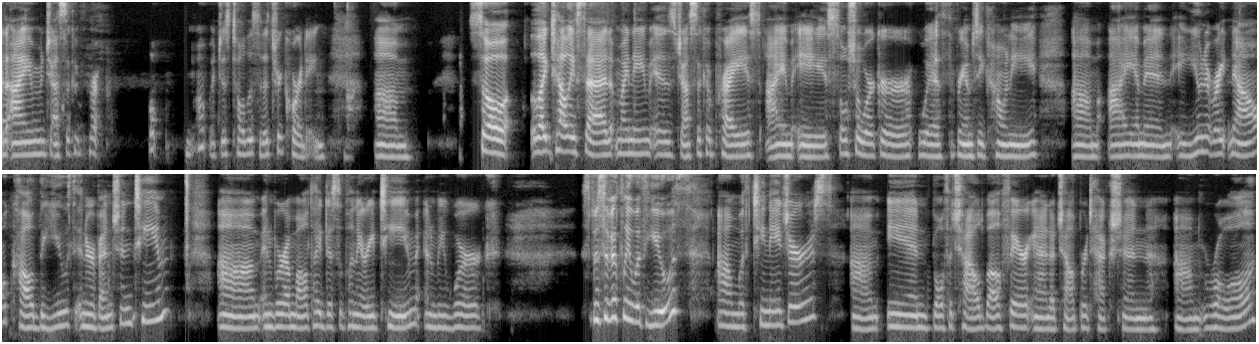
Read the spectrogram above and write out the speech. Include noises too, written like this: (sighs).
I'm Jessica. Oh, oh, it just told us that it's recording. Um, so, like Charlie said, my name is Jessica Price. I'm a social worker with Ramsey County. Um, I am in a unit right now called the Youth Intervention Team. Um, and we're a multidisciplinary team and we work specifically with youth, um, with teenagers, um, in both a child welfare and a child protection um, role.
